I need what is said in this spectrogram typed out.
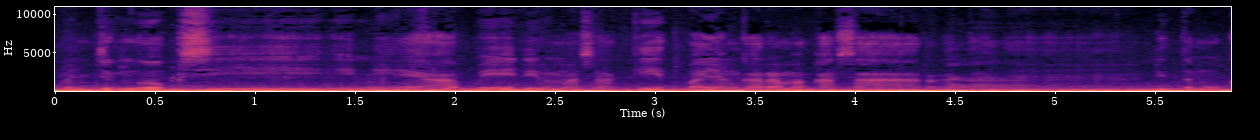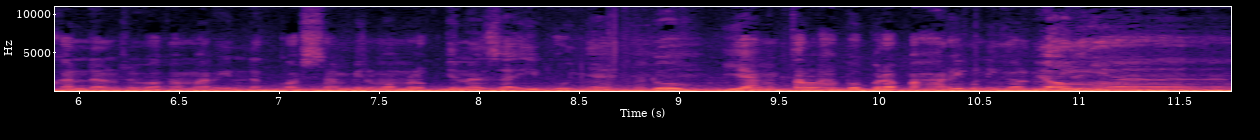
menjenguk si ini EAB di rumah sakit Bayangkara Makassar katanya. Ditemukan dalam sebuah kamar indekos sambil memeluk jenazah ibunya aduh. yang telah beberapa hari meninggal Ya dunia. Allah.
